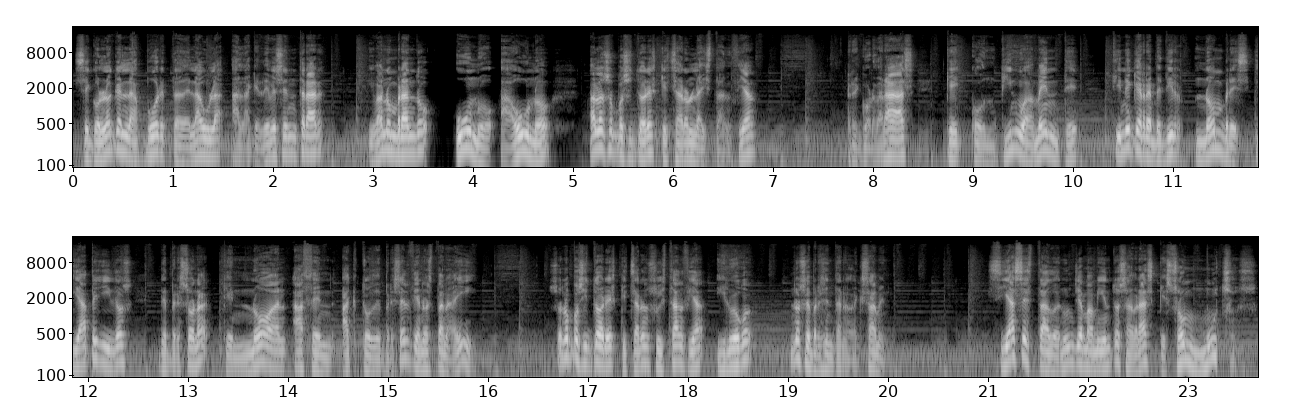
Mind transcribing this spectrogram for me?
se coloca en la puerta del aula a la que debes entrar y va nombrando uno a uno a los opositores que echaron la instancia. Recordarás que continuamente tiene que repetir nombres y apellidos de personas que no hacen acto de presencia, no están ahí. Son opositores que echaron su instancia y luego no se presentan al examen. Si has estado en un llamamiento sabrás que son muchos.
